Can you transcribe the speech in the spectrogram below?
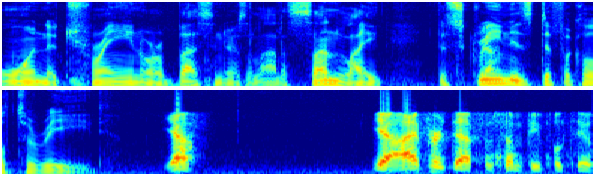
on a train or a bus and there's a lot of sunlight, the screen yeah. is difficult to read. Yeah. Yeah, I've heard that from some people too.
